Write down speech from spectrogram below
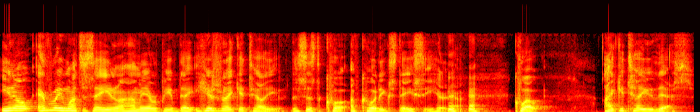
you know, everybody wants to say, you know, how many ever people a day. Here's what I could tell you. This is the quote. I'm quoting Stacey here now. quote. I could tell you this.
